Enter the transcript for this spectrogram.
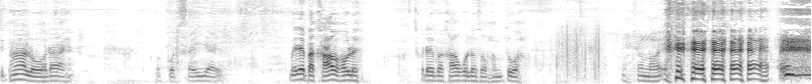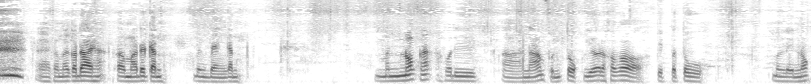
สิบห้าโลได้ปลากดไซส์ใหญ่ ไม่ได้ปลาค้าวเขาเลย ก็ได้ปลาค้าวคนละสองสามตัว ช่างน้อยอ่าช่างน้อยก็ได้ฮะ ก็มาด้วยกันแบ่งๆกัน มันน็อกฮะ พอดีน้ำฝนตกเยอะแล้วเขาก็ปิดประตู มันเลยน็อก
